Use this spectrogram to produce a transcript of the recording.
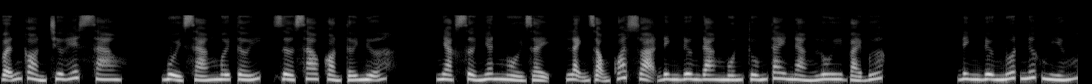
vẫn còn chưa hết sao. Buổi sáng mới tới, giờ sao còn tới nữa. Nhạc sở nhân ngồi dậy, lạnh giọng quát dọa đinh đương đang muốn túm tay nàng lui vài bước. Đinh đương nuốt nước miếng.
